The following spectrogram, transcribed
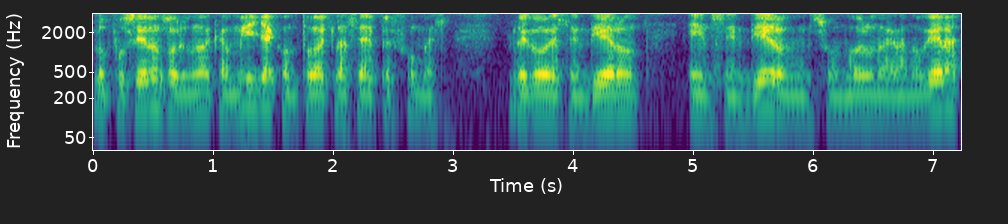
Lo pusieron sobre una camilla con toda clase de perfumes. Luego descendieron, encendieron en su honor una gran hoguera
